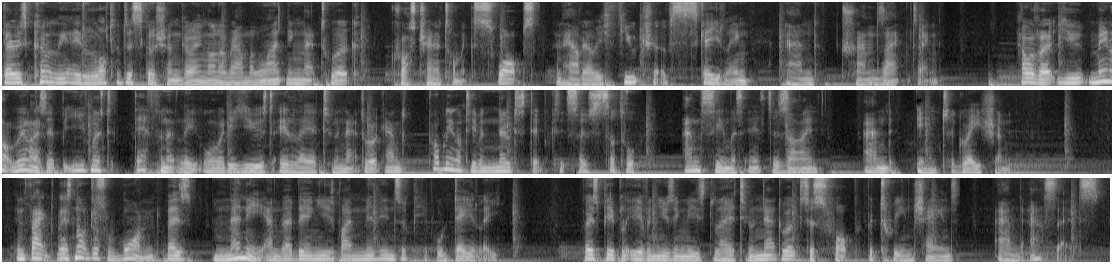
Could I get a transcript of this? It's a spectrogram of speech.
There is currently a lot of discussion going on around the Lightning Network, cross-chain atomic swaps, and how they're a future of scaling and transacting. However, you may not realise it, but you've most definitely already used a layer 2 network and probably not even noticed it because it's so subtle and seamless in its design and integration. In fact, there's not just one, there's many and they're being used by millions of people daily. Those people are even using these layer 2 networks to swap between chains and assets.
